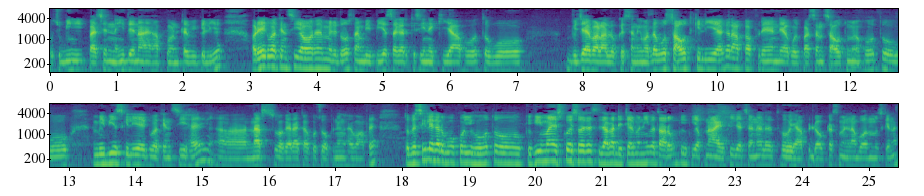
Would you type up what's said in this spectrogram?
कुछ भी पैसे नहीं देना है आपको इंटरव्यू के लिए। और एक वैकेंसी और है मेरे दोस्त, एमबीबीएस अगर किसी ने किया हो तो वो विजयवाड़ा लोकेशन के मतलब वो साउथ के लिए अगर आपका फ्रेंड या कोई पर्सन साउथ में हो तो वो एमबीबीएस के लिए एक वैकेंसी है नर्स वगैरह का कुछ ओपनिंग है वहाँ पे। तो बेसिकली अगर वो कोई हो तो क्योंकि मैं इसको इस वजह से ज़्यादा डिटेल में नहीं बता रहा हूँ, क्योंकि अपना आईटी का चैनल है तो यहाँ पे डॉक्टर्स मिलना बहुत मुश्किल है।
